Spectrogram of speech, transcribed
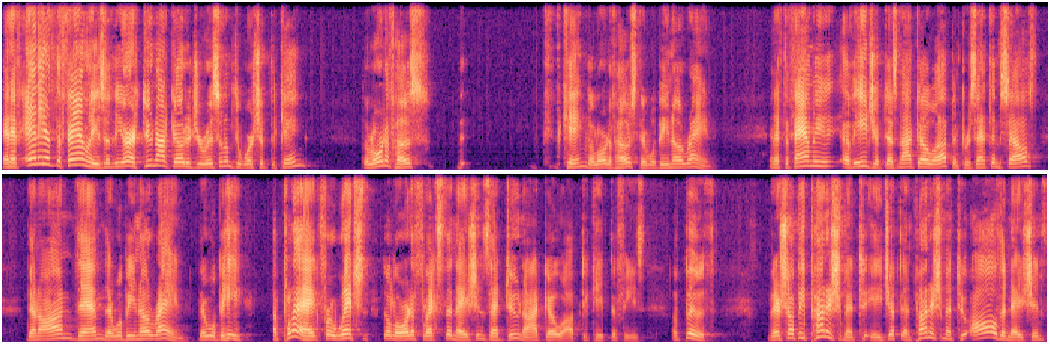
And if any of the families of the earth do not go to Jerusalem to worship the king, the Lord of hosts, king, the Lord of hosts, there will be no rain. And if the family of Egypt does not go up and present themselves, then on them there will be no rain. There will be a plague for which the Lord afflicts the nations that do not go up to keep the feast of booth. There shall be punishment to Egypt and punishment to all the nations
